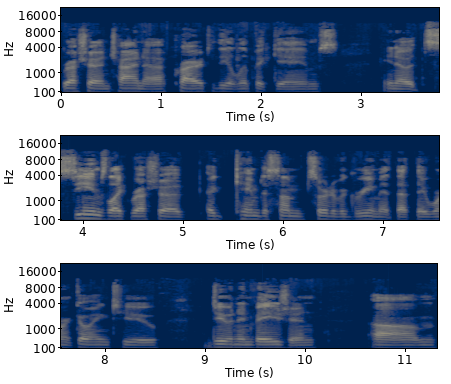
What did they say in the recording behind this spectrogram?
Russia and China prior to the Olympic Games. You know, it seems like Russia uh, came to some sort of agreement that they weren't going to do an invasion um,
